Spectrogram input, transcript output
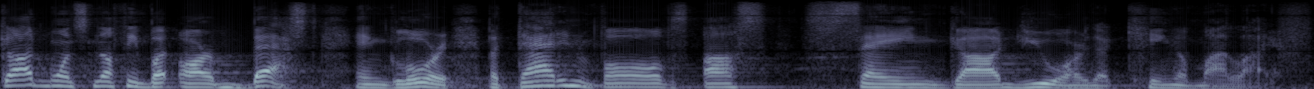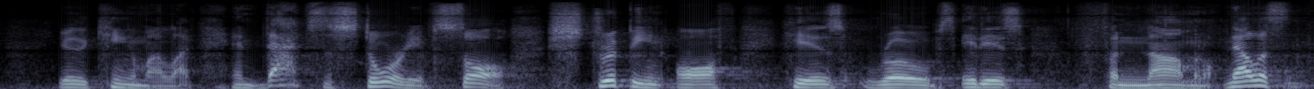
God wants nothing but our best and glory. But that involves us saying, God, you are the king of my life. You're the king of my life. And that's the story of Saul stripping off his robes. It is phenomenal. Now, listen,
